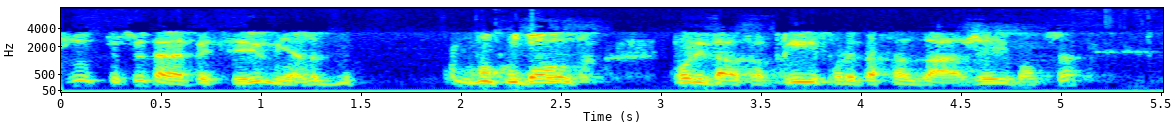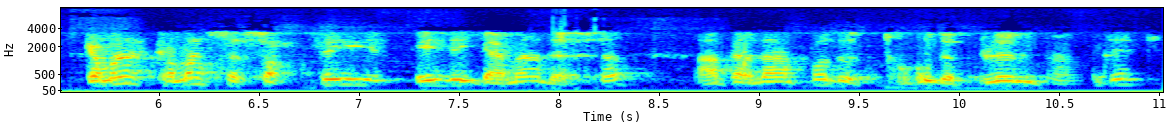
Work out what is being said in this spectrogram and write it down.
toujours tout de suite à la PCU, mais il y en a beaucoup d'autres pour les entreprises, pour les personnes âgées, bon, ça. Comment, comment se sortir élégamment de ça en perdant pas de trop de plumes publiques?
